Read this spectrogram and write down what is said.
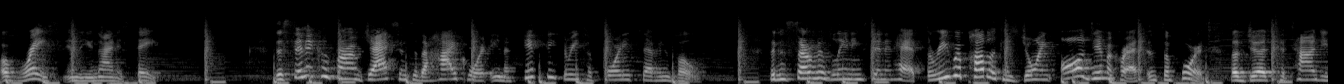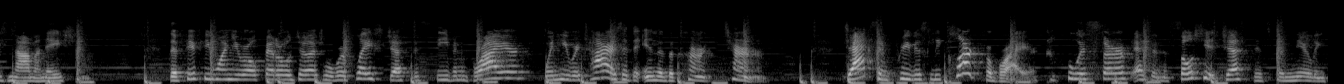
of race in the United States. The Senate confirmed Jackson to the High Court in a 53 to 47 vote. The conservative leaning Senate had three Republicans join all Democrats in support of Judge Ketanji's nomination. The 51 year old federal judge will replace Justice Stephen Breyer when he retires at the end of the current term. Jackson previously clerked for Breyer, who has served as an associate justice for nearly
